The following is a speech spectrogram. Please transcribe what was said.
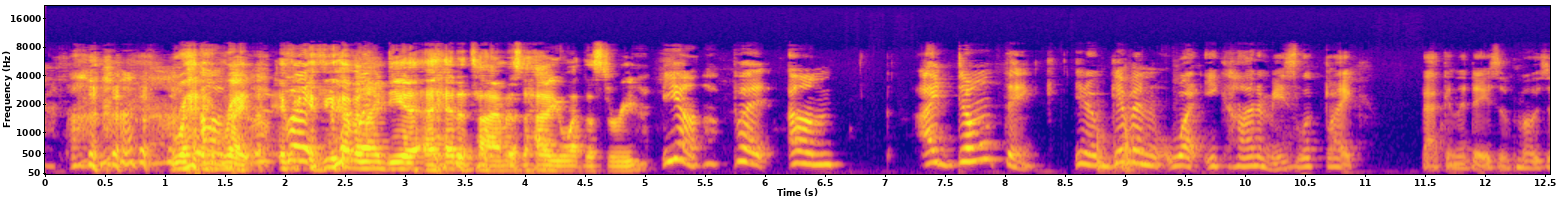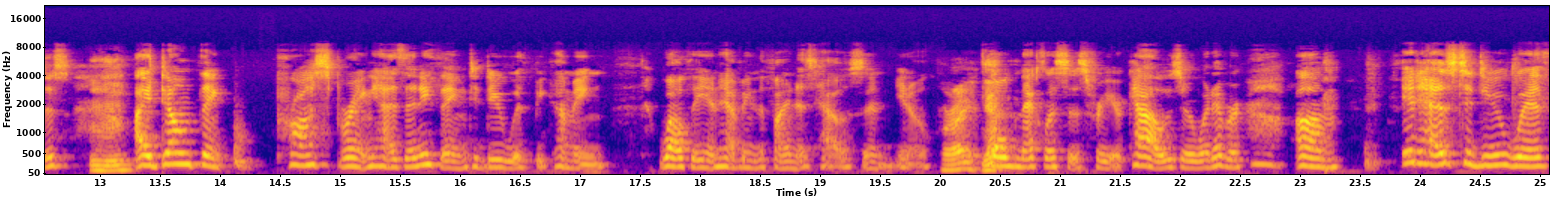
right, Um, right. If, but- if you have an idea ahead of time as to how you want this to read, Yeah, but um, I don't think you know, given what economies looked like back in the days of Moses, hmm I don't think prospering has anything to do with becoming wealthy and having the finest house and you know Right. Yeah. gold necklaces for your cows or whatever. Um, it has to do with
